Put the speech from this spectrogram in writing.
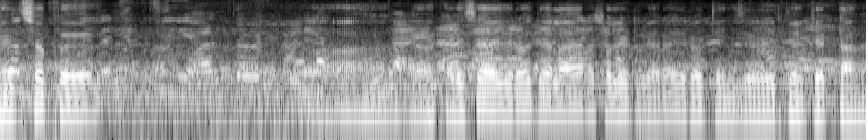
ஹெட்ஸ்அப்பு கடைசியாக இருபத்தி ஏழாயிரம் சொல்லிகிட்ருக்காரு இருபத்தஞ்சி வரைக்கும் கேட்டாங்க.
